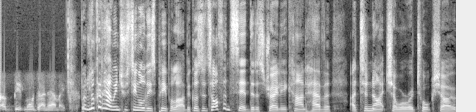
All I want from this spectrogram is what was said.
a bit more dynamic. But look at how interesting all these people are because it's often said that Australia can't have a, a Tonight Show or a talk show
